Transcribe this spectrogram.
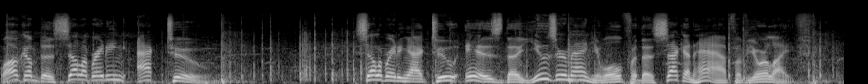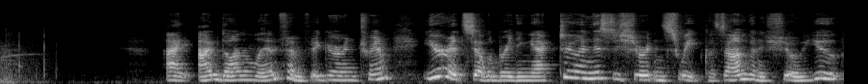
Welcome to Celebrating Act 2. Celebrating Act 2 is the user manual for the second half of your life. Hi, I'm Donna Lynn from Figure and Trim. You're at Celebrating Act 2, and this is short and sweet because I'm going to show you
